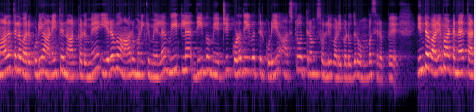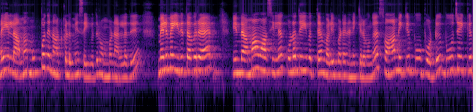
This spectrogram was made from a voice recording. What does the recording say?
மாதத்தில் வரக்கூடிய அனைத்து நாட்களுமே இரவு ஆறு மணிக்கு மேலே வீட்டில் தீபம் ஏற்றி குலதெய்வத்திற்குரிய அஷ்டோத்திரம் சொல்லி வழிபடுவது ரொம்ப சிறப்பு. இந்த வழிபாட்டினை தடையில்லாமல் முப்பது நாட்களுமே செய்வது ரொம்ப நல்லது. மேலுமே இது தவிர இந்த அமாவாசையில் குலதெய்வத்தை வழிபட நினைக்கிறவங்க சுவாமிக்கு பூ போட்டு பூஜைக்கு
